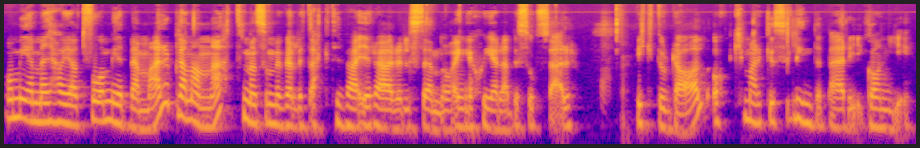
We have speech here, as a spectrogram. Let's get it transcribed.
Och med mig har jag två medlemmar, bland annat, men som är väldigt aktiva i rörelsen och engagerade sossar. Viktor Dahl och Marcus Lindeberg Gonji.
